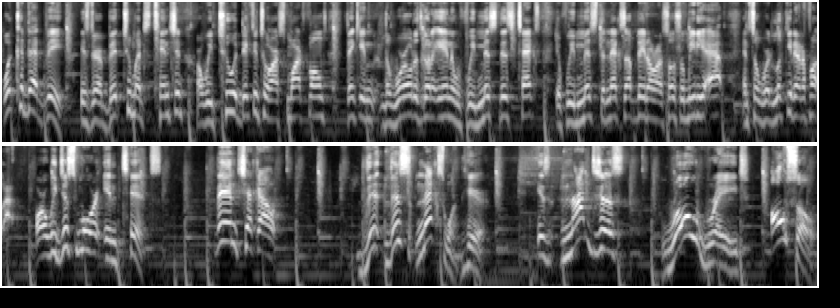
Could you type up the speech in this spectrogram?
What could that be? Is there a bit too much tension? Are we too addicted to our smartphones, thinking the world is going to end if we miss this text, if we miss the next update on our social media app, and so we're looking at our phone? Are we just more intense? Then check out this, this next one here is not just road rage, also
